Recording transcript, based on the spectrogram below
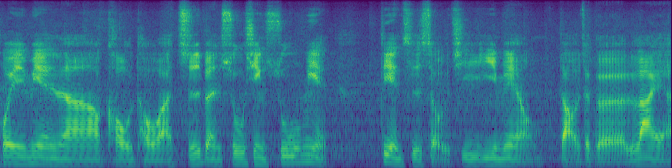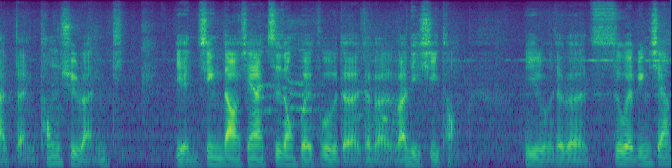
会面啊、口头啊、纸本书信、书面、电子手机、email 到这个 line 啊等通讯软体，演进到现在自动回复的这个软体系统，例如这个智慧冰箱，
